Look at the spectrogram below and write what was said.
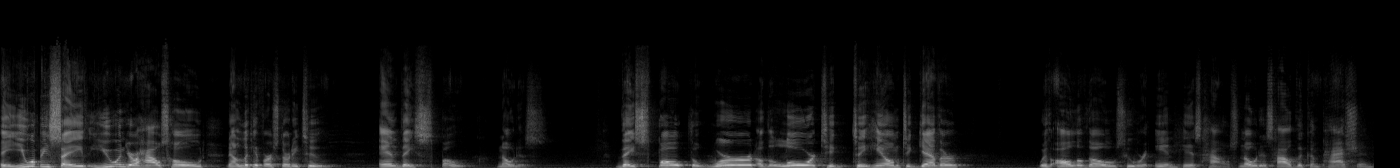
and you will be saved, you and your household. Now look at verse 32. And they spoke, notice, they spoke the word of the Lord to, to him together with all of those who were in his house. Notice how the compassion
